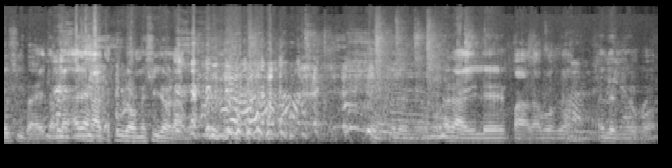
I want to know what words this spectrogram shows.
လည်းရှိပါတယ်ဒါပေမဲ့အဲ့ဒါတခုတော့မရှိတော့တာပေါ့အဲ့လိုမျိုးအဲ့ဒါကြီးလည်းပါလာပေါ့ဗျာအဲ့လိုမျိုးပေါ့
